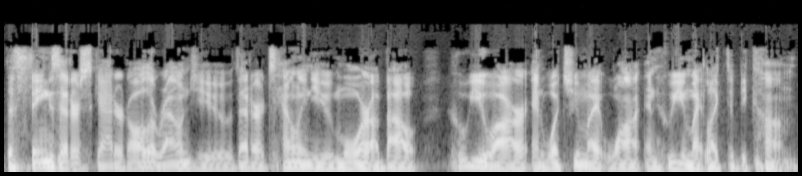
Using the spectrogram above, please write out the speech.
the things that are scattered all around you that are telling you more about who you are and what you might want and who you might like to become.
